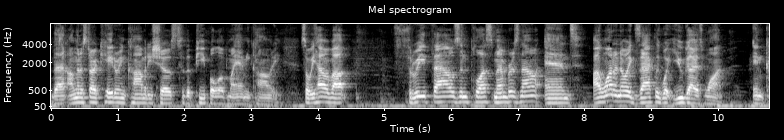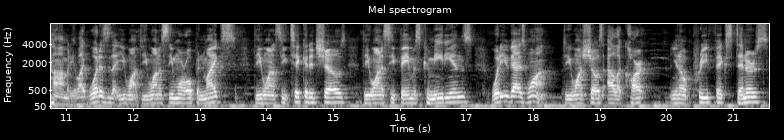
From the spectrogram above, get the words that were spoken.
that I'm going to start catering comedy shows to the people of Miami comedy. So we have about 3,000 plus members now, and I want to know exactly what you guys want in comedy? Like, what is it that you want? Do you want to see more open mics? Do you want to see ticketed shows? Do you want to see famous comedians? What do you guys want? Do you want shows a la carte, you know, prix fixe dinners?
